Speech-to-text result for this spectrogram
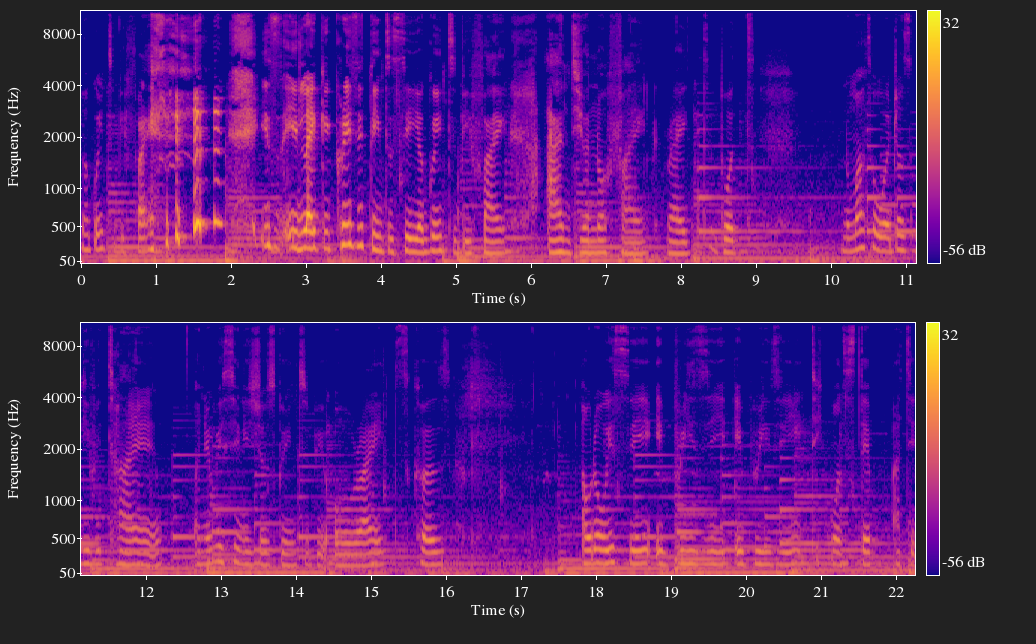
You're going to be fine. it's like a crazy thing to say you're going to be fine and you're not fine, right? But no matter what, just give it time and everything is just going to be alright. Because I would always say a breezy, a breezy, take one step at a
